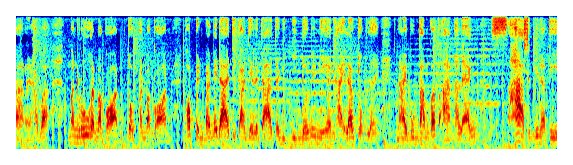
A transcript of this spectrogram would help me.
มากนะครับว่ามันรู้กันมาก่อน จบกันมาก่อน เพราะเป็นไปไม่ได้ที่การเจรจาจะหยุดยิงโดยไม่มีเงื่อนไขแล้วจบเลย นายภูมิธรรมก็อ่านแถลง 50 วินาที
